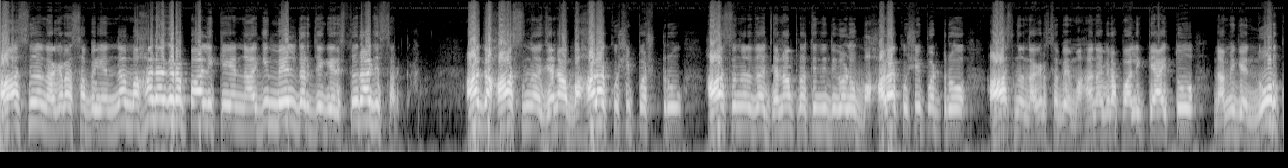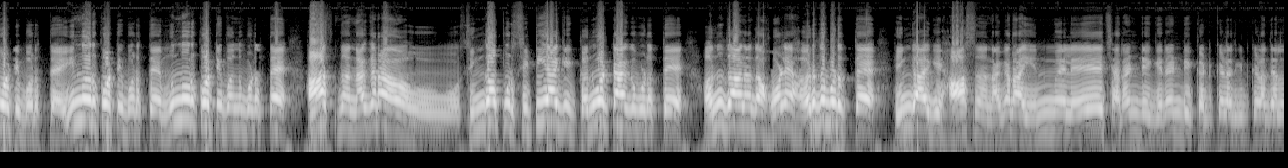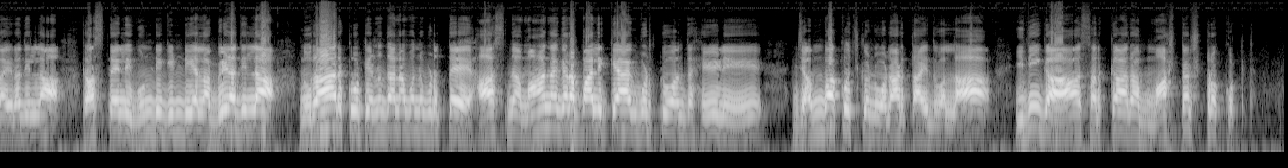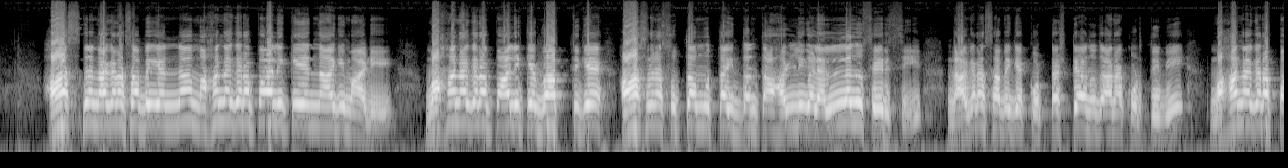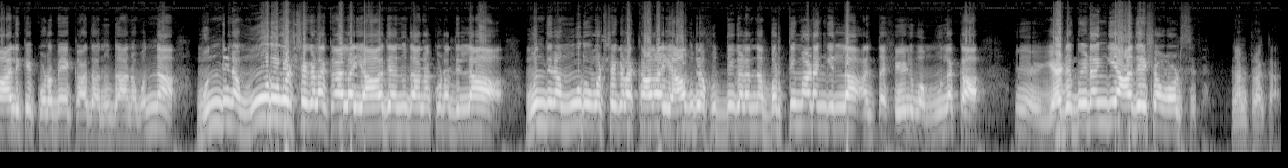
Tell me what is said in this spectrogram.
ಹಾಸನ ನಗರಸಭೆಯನ್ನ ಮಹಾನಗರ ಪಾಲಿಕೆಯನ್ನಾಗಿ ಮೇಲ್ದರ್ಜೆಗೇರಿಸಿತು ರಾಜ್ಯ ಸರ್ಕಾರ. ಆಗ ಹಾಸನ ಜನ ಬಹಳ ಖುಷಿ ಪಟ್ಟರು ಹಾಸನದ ಜನಪ್ರತಿನಿಧಿಗಳು ಬಹಳ ಖುಷಿ ಪಟ್ಟರು ಹಾಸನ ನಗರಸಭೆ ಮಹಾನಗರ ಪಾಲಿಕೆ ಆಯ್ತು. ನಮಗೆ ನೂರು ಕೋಟಿ ಬರುತ್ತೆ, ಇನ್ನೂರು ಕೋಟಿ ಬರುತ್ತೆ, ಮುನ್ನೂರು ಕೋಟಿ ಬಂದ್ಬಿಡುತ್ತೆ. ಹಾಸನ ನಗರ, ಸಿಂಗಾಪುರ್ ಸಿಟಿಯಾಗಿ ಕನ್ವರ್ಟ್ ಆಗಿಬಿಡುತ್ತೆ. ಅನುದಾನದ ಹೊಳೆ ಹರಿದು ಬಿಡುತ್ತೆ. ಹಿಂಗಾಗಿ ಹಾಸನ ನಗರ ಇನ್ಮೇಲೆ ಚರಂಡಿ ಗಿರಂಡಿ ಕಟ್ಕಳದ್ ಗಿಟ್ಕೊಳ್ಳೋದೆಲ್ಲ ಇರೋದಿಲ್ಲ. ರಸ್ತೆಯಲ್ಲಿ ಗುಂಡಿ ಗಿಂಡಿ ಎಲ್ಲ ಬೀಳೋದಿಲ್ಲ. ನೂರಾರು ಕೋಟಿ ಅನುದಾನ ಬಂದ್ಬಿಡುತ್ತೆ. ಹಾಸನ ಮಹಾನಗರ ಪಾಲಿಕೆ ಆಗ್ಬಿಡ್ತು ಅಂತ ಹೇಳಿ ಜಂಬ ಕೊಚ್ಕೊಂಡು ಓಡಾಡ್ತಾ ಇದ್ವಲ್ಲ, ಇದೀಗ ಸರ್ಕಾರ ಮಾಸ್ಟರ್ ಸ್ಟ್ರೋಕ್ ಕೊಟ್ಟಿದೆ. ಹಾಸನ ನಗರಸಭೆಯನ್ನ ಮಹಾನಗರ ಪಾಲಿಕೆಯನ್ನಾಗಿ ಮಾಡಿ, ಮಹಾನಗರ ಪಾಲಿಕೆ ವ್ಯಾಪ್ತಿಗೆ ಹಾಸನ ಸುತ್ತಮುತ್ತ ಇದ್ದಂತ ಹಳ್ಳಿಗಳೆಲ್ಲನೂ ಸೇರಿಸಿ ನಗರಸಭೆಗೆ ಕೊಟ್ಟಷ್ಟೇ ಅನುದಾನ ಕೊಡ್ತೀವಿ, ಮಹಾನಗರ ಪಾಲಿಕೆ ಕೊಡಬೇಕಾದ ಅನುದಾನವನ್ನ ಮುಂದಿನ ಮೂರು ವರ್ಷಗಳ ಕಾಲ ಯಾವುದೇ ಅನುದಾನ ಕೊಡೋದಿಲ್ಲ. ಮುಂದಿನ ಮೂರು ವರ್ಷಗಳ ಕಾಲ ಯಾವುದೇ ಹುದ್ದೆಗಳನ್ನ ಭರ್ತಿ ಮಾಡಂಗಿಲ್ಲ ಅಂತ ಹೇಳುವ ಮೂಲಕ ಎಡಬಿಡಂಗಿ ಆದೇಶ ಹೊರಡಿಸಿದೆ. ನನ್ನ ಪ್ರಕಾರ.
